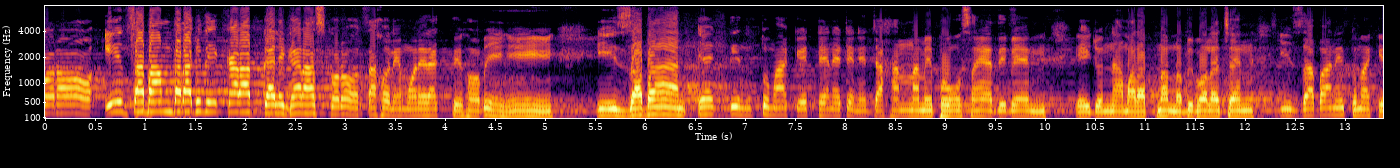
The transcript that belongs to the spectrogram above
করো, এই জাবান দ্বারা যদি খারাপ গালি গালাজ করো, তাহলে মনে রাখতে হবে, এই জবান একদিন তোমাকে টেনে টেনে জাহান নামে পৌঁছায়া দিবেন। এই জন্য আমার আপনার নবী বলেছেন, এই জবানে তোমাকে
